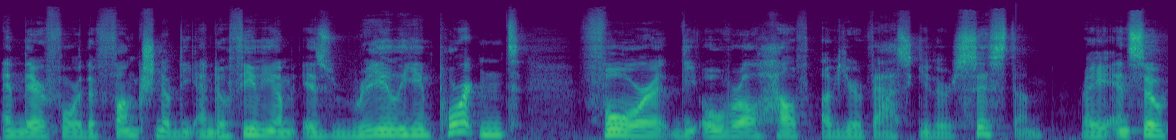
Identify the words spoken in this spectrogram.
and therefore the function of the endothelium is really important for the overall health of your vascular system, right? And so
